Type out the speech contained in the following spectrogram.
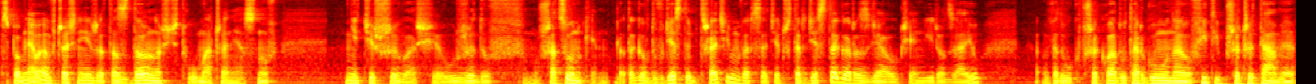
Wspomniałem wcześniej, że ta zdolność tłumaczenia snów nie cieszyła się u Żydów szacunkiem. Dlatego w 23 wersecie 40 rozdziału Księgi Rodzaju, według przekładu Targumu Neofiti, przeczytamy:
